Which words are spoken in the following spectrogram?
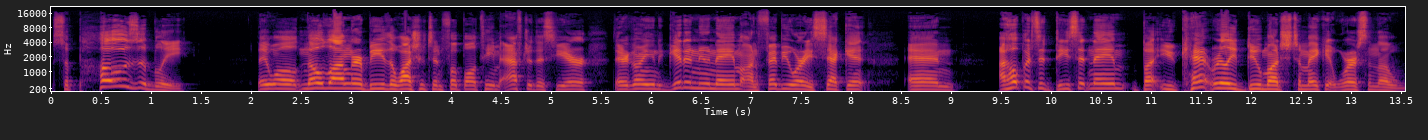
Supposedly, they will no longer be the Washington football team after this year. They're going to get a new name on February 2nd. And I hope it's a decent name, but you can't really do much to make it worse than the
